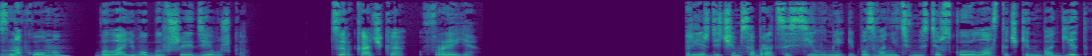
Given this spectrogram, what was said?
Знакомым была его бывшая девушка, циркачка Фрея. Прежде чем собраться силами и позвонить в мастерскую «Ласточкин багет»,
